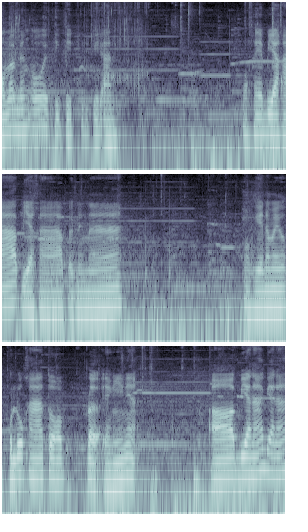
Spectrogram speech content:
มแป๊บนึงโอ้ยผิดผิดผิดผิดอัน โอเคเบียร์ครับเบียร์ครับแป๊บนึงนะ โอเคทำไมคุณลูกค้าตัวเปรอะอย่างนี้เนี่ยเออเบียร์นะเบียร์นะ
